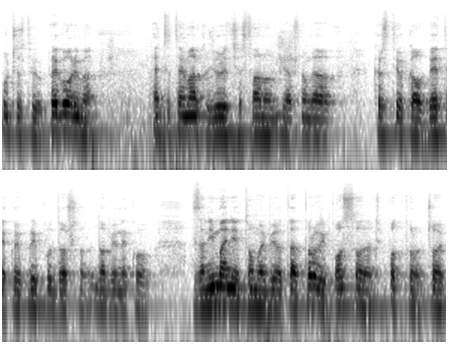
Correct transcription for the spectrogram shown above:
učestvuju u pregovorima. Eto, taj Marko Đurić je stvarno, ja sam ga krstio kao dete koji je prvi put došlo, dobio neko zanimanje. To mu je bio tad prvi posao, znači potpuno čovjek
